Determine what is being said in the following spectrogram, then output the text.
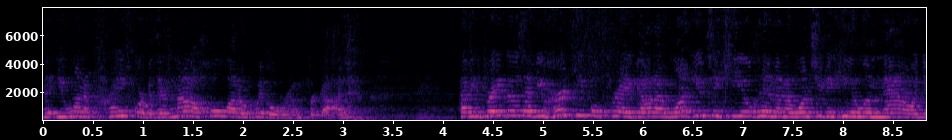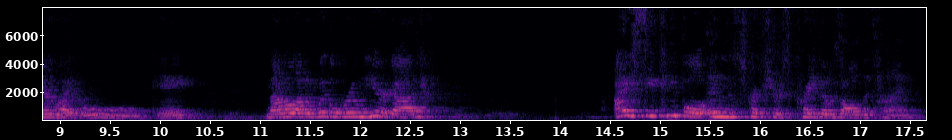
that you want to pray for, but there's not a whole lot of wiggle room for God? Have you prayed those? Have you heard people pray, God, I want you to heal him and I want you to heal him now? And you're like, oh, okay. Not a lot of wiggle room here, God. I see people in the scriptures pray those all the time.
